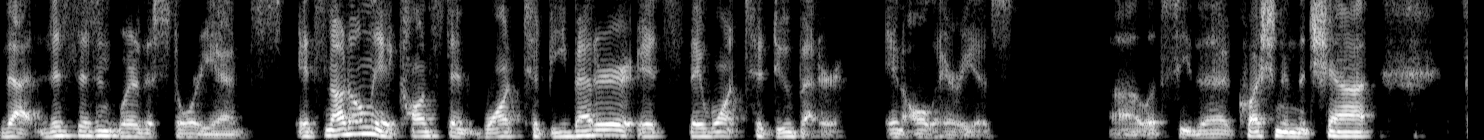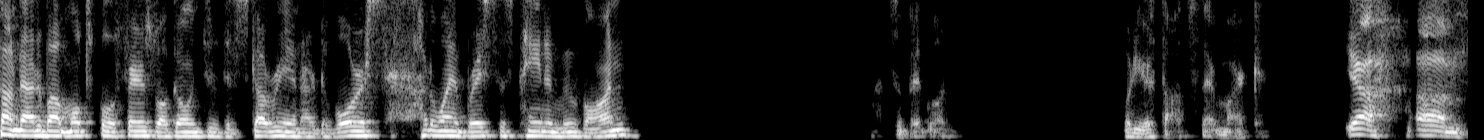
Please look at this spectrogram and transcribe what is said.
that this isn't where the story ends. It's not only a constant want to be better, it's they want to do better in all areas. Uh, let's see the question in the chat. Found out about multiple affairs while going through the discovery and our divorce. How do I embrace this pain and move on? That's a big one. What are your thoughts there, Mark? Yeah. Um,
